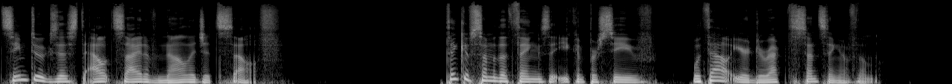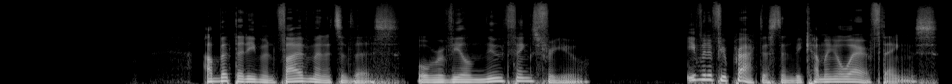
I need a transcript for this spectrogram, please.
seem to exist outside of knowledge itself. Think of some of the things that you can perceive without your direct sensing of them. I'll bet that even five minutes of this will reveal new things for you, even if you're practiced in becoming aware of things.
